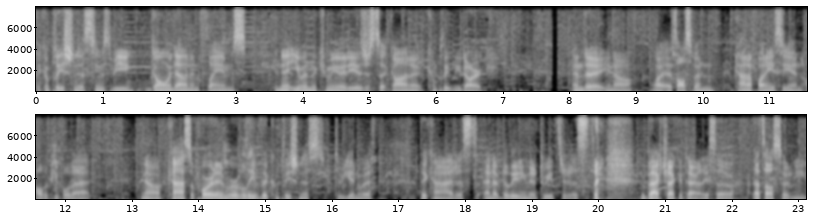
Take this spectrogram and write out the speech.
the completionist seems to be going down in flames, and even the community has just gone completely dark. And uh, you know, it's also been kind of funny seeing all the people that you know kind of supported or believe the completionist to begin with they kind of just end up deleting their tweets or just backtrack entirely. So that's also neat.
